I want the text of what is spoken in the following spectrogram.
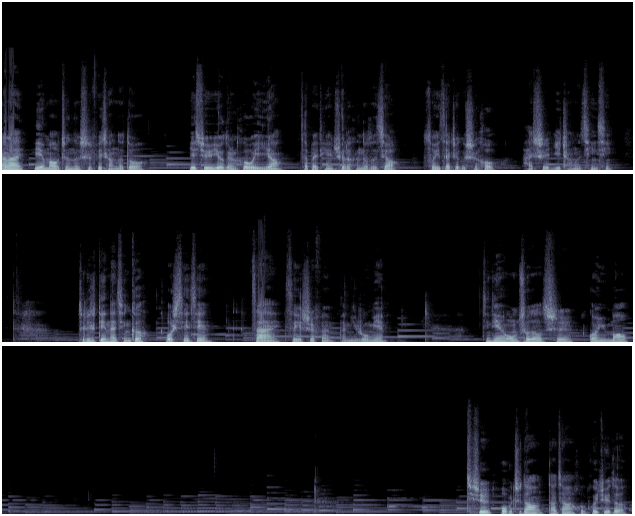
看来夜猫真的是非常的多。也许有的人和我一样，在白天睡了很多的觉，所以在这个时候还是异常的清醒。这里是电台情歌，我是仙仙，在子夜时分伴你入眠。今天我们说到的是关于猫。其实我不知道大家会不会觉得。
